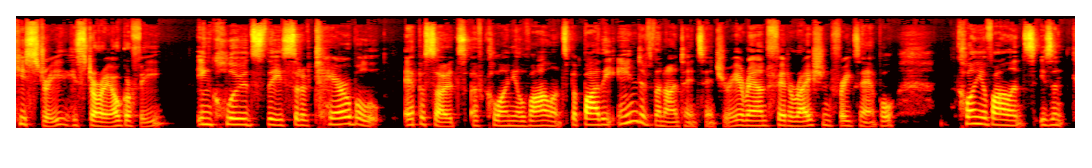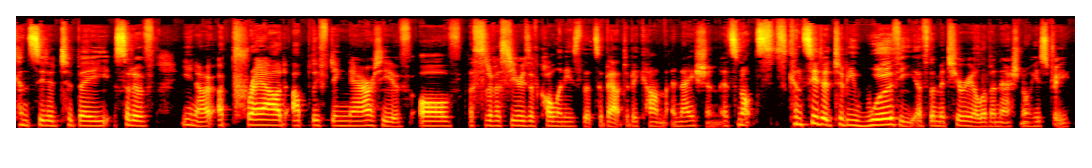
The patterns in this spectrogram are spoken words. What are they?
history, historiography, includes these sort of terrible episodes of colonial violence. But by the end of the 19th century, around Federation, for example, colonial violence isn't considered to be sort of, you know, a proud, uplifting narrative of a sort of a series of colonies that's about to become a nation. It's not considered to be worthy of the material of a national history.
